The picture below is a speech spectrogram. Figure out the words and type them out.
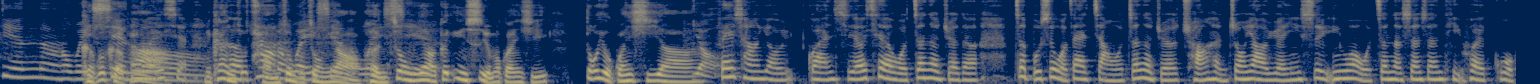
天哪，好危险、哦！可不可怕？危险！你看，你说床重不重要？很，很重要，跟运势有没有关系？都有关系啊，有非常有关系，而且我真的觉得这不是我在讲，我真的觉得床很重要的原因是因为我真的深深体会过，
